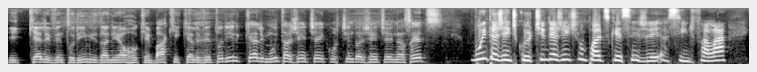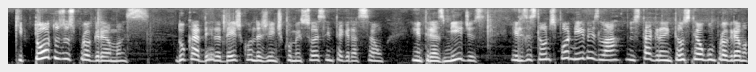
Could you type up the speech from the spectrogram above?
e Kelly Venturini, Daniel Rockenbach e Kelly Venturini. Kelly, muita gente aí curtindo a gente aí nas redes. Muita gente curtindo e a gente não pode esquecer de, assim, de falar que todos os programas do Cadeira, desde quando a gente começou essa integração entre as mídias, eles estão disponíveis lá no Instagram. Então, se tem algum programa,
